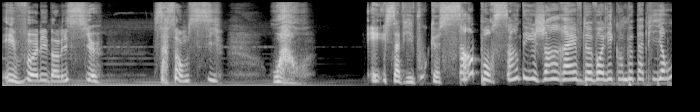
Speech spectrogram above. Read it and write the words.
Et volé dans les cieux. Ça semble si. Waouh! Et saviez-vous que 100% des gens rêvent de voler comme un papillon?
